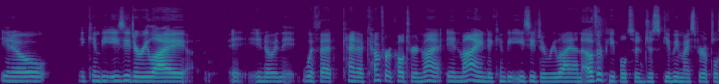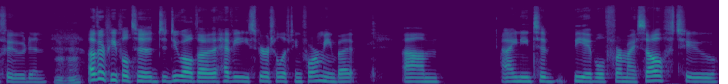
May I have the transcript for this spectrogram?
you know, it can be easy to rely, you know, in with that kind of comfort culture in mind, in mind, it can be easy to rely on other people to just give me my spiritual food and Mm-hmm. other people to to do all the heavy spiritual lifting for me. But um, I need to be able for myself to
